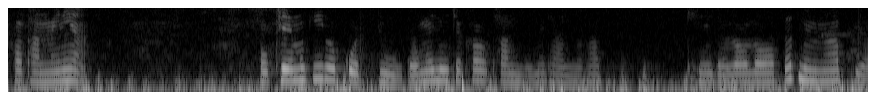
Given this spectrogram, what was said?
เข้าทันไหมเนี่ย โอเคเมื่อกี้เรากดอยู่แต่ไม่รู้จะเข้าทันหรือไม่ทันนะครับโอเคเดี๋ยวเรารอแป๊บหนึ่งนะครับเผื่อ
